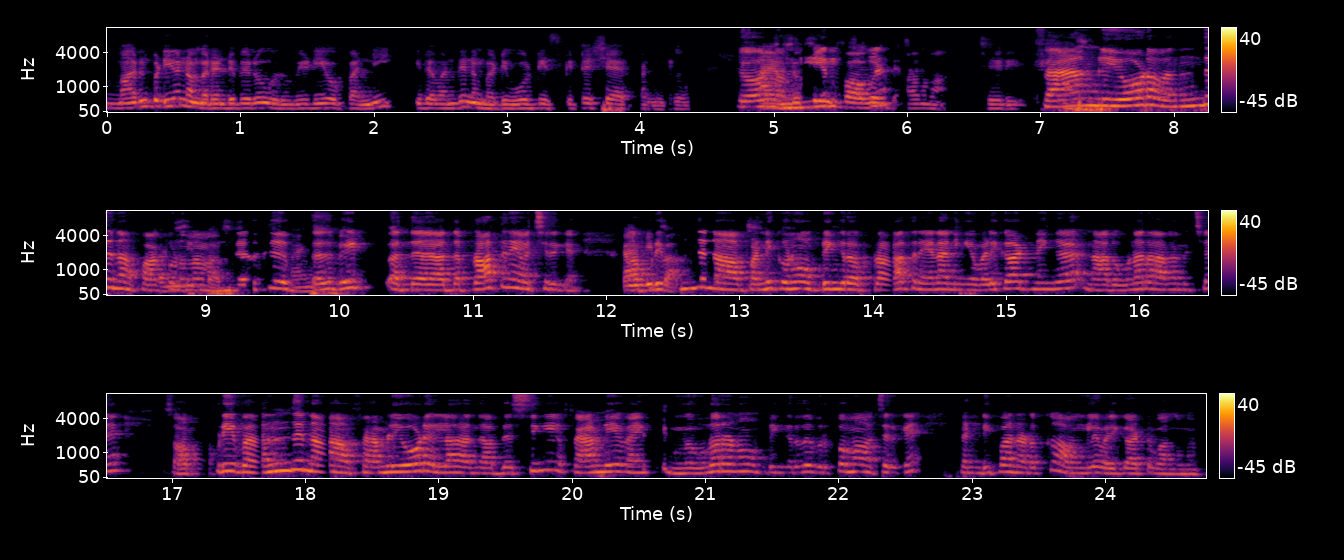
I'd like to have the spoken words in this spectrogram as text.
மறுபடியும் நம்ம ரெண்டு பேரும் ஒரு வீடியோ பண்ணி இத வந்து நம்ம டிவோட்டிஸ் கிட்ட ஷேர் பண்ணிக்கலாம். ஆமா. சரி. ஃபேமிலியோட வந்து நான் பார்க்கணும் மேம். அந்த அதாவது வெயிட் அந்த அந்த பிரார்த்தனையை வச்சிருக்கேன். அப்படி வந்து நான் பண்ணிக்கணும் அப்படிங்கிற பிரார்த்தனை ஏன்னா நீங்க வழிகாட்டுனீங்க நான் அதை உணர ஆரம்பிச்சேன். சோ அப்படி வந்து நான் ஃபேமிலியோட எல்லா அந்த பிளெஸிங் ஃபேமிலியே வாங்கி உணரணும் அப்படிங்கறது விருப்பமா வச்சிருக்கேன். கண்டிப்பா நடக்கும். அவங்களே வழிகாட்டுவாங்க மேம்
